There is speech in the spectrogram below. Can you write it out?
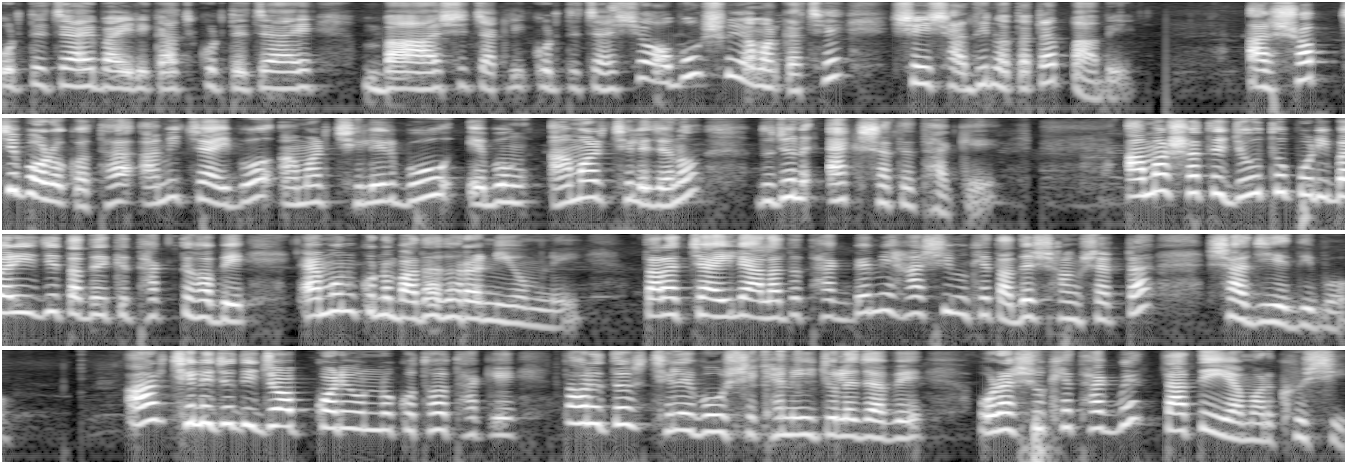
করতে চায়, বাইরে কাজ করতে চায়, বা সে চাকরি করতে চায়, সে অবশ্যই আমার কাছে সেই স্বাধীনতাটা পাবে। আর সবচেয়ে বড় কথা, আমি চাইব আমার ছেলের বউ এবং আমার ছেলে যেন দুজন একসাথে থাকে। আমার সাথে যৌথ পরিবারই যে তাদেরকে থাকতে হবে এমন কোনো বাধা ধরার নিয়ম নেই। তারা চাইলে আলাদা থাকবে আমি হাসি মুখে তাদের সংসারটা সাজিয়ে দিব। আর ছেলে যদি জব করে অন্য কোথাও থাকে তাহলে তো ছেলে বউ সেখানেই চলে যাবে। ওরা সুখে থাকবে তাতেই আমার খুশি।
